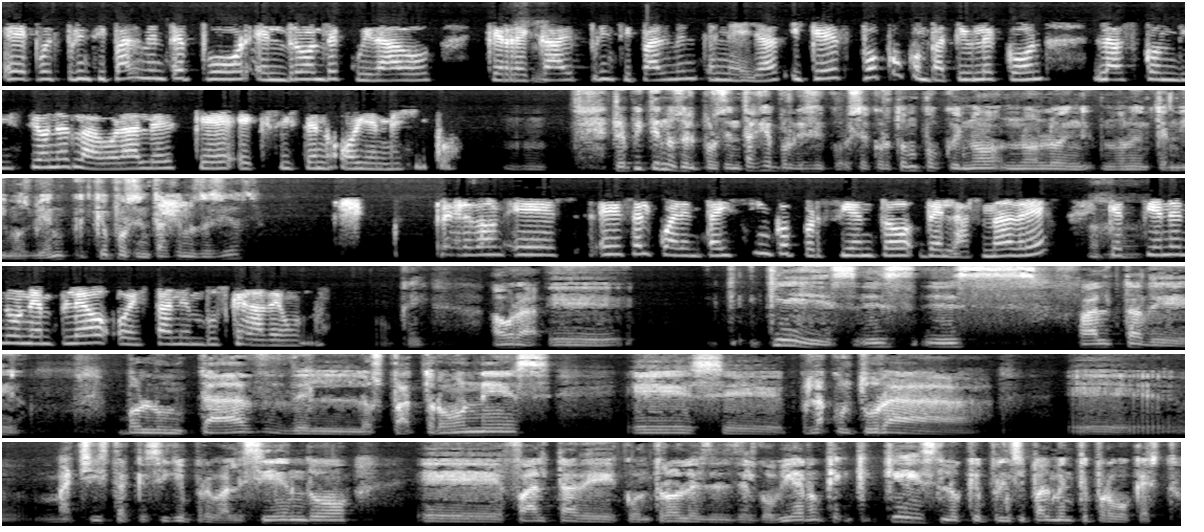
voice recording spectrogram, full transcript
eh, pues principalmente por el rol de cuidados que recae principalmente en ellas y que es poco compatible con las condiciones laborales que existen hoy en México. Repítenos el porcentaje porque se, co- se cortó un poco y no, no, lo, no lo entendimos bien. ¿Qué, qué porcentaje nos decías? Perdón, es, es el 45% de las madres que tienen un empleo o están en búsqueda de uno. Ok. Ahora, eh, ¿qué, qué es? es? ¿Es falta de voluntad de los patrones? ¿Es eh, pues, la cultura eh, machista que sigue prevaleciendo? Eh, ¿Falta de controles desde el gobierno? ¿Qué, qué, qué es lo que principalmente provoca esto?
